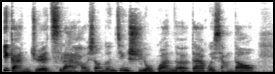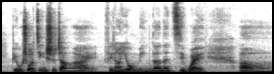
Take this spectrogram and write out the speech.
一感觉起来好像跟进食有关的，大家会想到，比如说进食障碍非常有名的那几位，嗯、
